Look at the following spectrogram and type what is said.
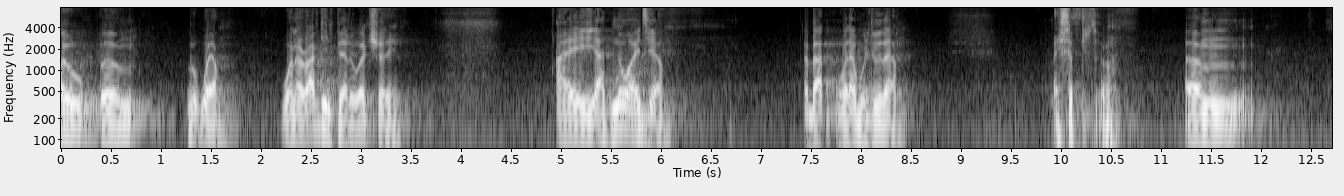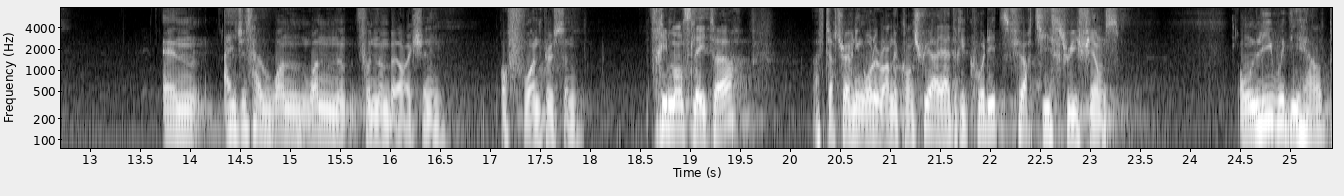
Oh, um, well, when I arrived in Peru, actually, I had no idea about what I would do there, except. Uh, um, and I just had one, one phone number, actually, of one person. Three months later, after traveling all around the country, I had recorded 33 films. Only with the help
